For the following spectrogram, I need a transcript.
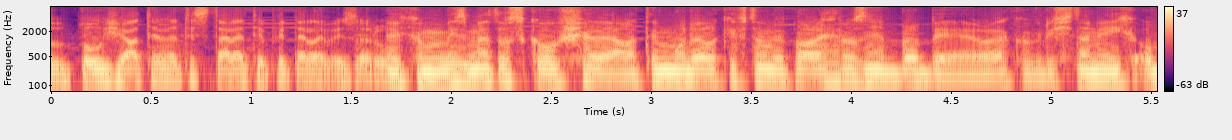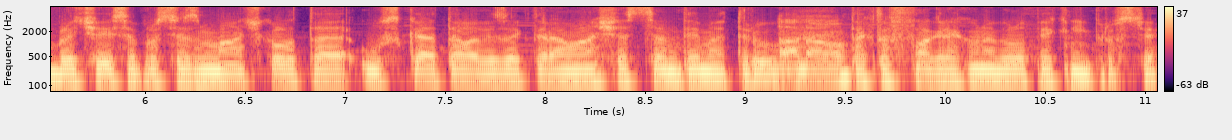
uh, používá tyhle ty staré typy televizorů. Jako my jsme to zkoušeli, ale ty modelky v tom vypadaly hrozně blbě, jo? Jako když ten jejich obličej se prostě zmáčkal do té úzké televize, která má 6 cm, Ano. tak to fakt jako nebylo pěkný prostě.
